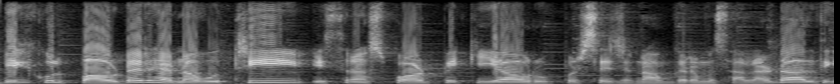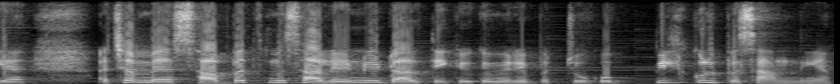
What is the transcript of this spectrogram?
बिल्कुल पाउडर है ना, वो थ्री इस तरह स्पॉट पे किया और ऊपर से जनाब गर्म मसाला डाल दिया अच्छा मैं साबुत मसाले नहीं डालती क्योंकि मेरे बच्चों को बिल्कुल पसंद नहीं है।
